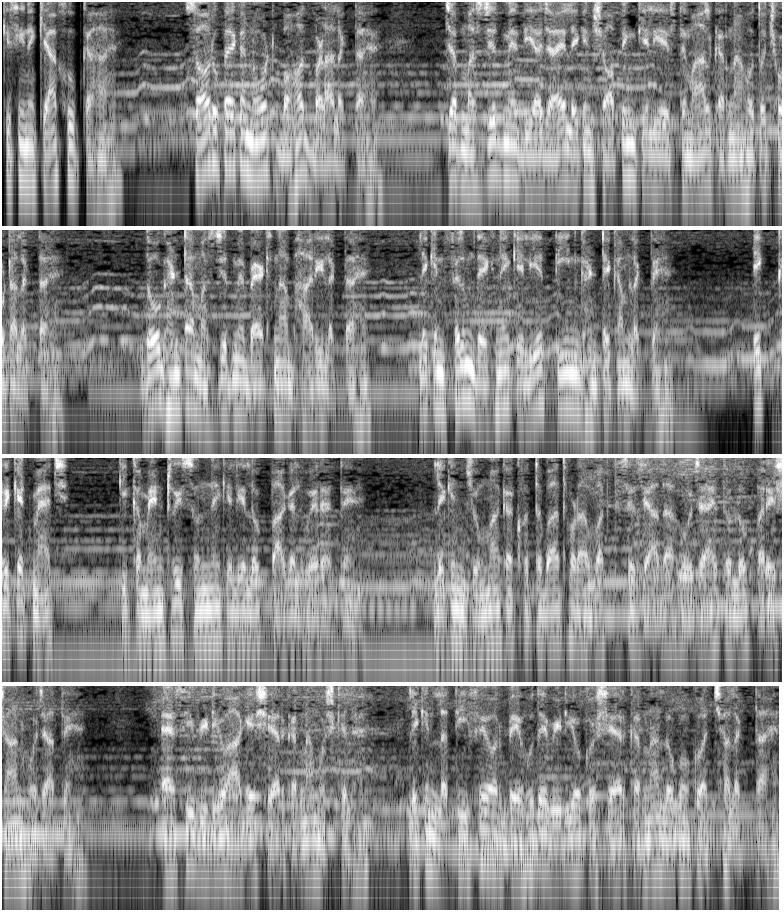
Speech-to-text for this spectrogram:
किसी ने क्या खूब कहा है? सौ रुपए का नोट बहुत बड़ा लगता है। जब मस्जिद में दिया जाए लेकिन शॉपिंग के लिए इस्तेमाल करना हो तो छोटा लगता है। दो घंटा मस्जिद में बैठना भारी लगता है, लेकिन फ़िल्म देखने के लिए तीन घंटे कम लगते हैं। एक क्रिकेट मैच की कमेंट्री सुनने के लिए लोग पागल हुए रहते हैं। लेकिन जुम्मा का खुतबा थोड़ा वक्त से ज़्यादा हो जाए तो लोग परेशान हो जाते हैं। ऐसी वीडियो आगे शेयर करना मुश्किल है। लेकिन लतीफे और बेहुदे वीडियो को शेयर करना लोगों को अच्छा लगता है।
